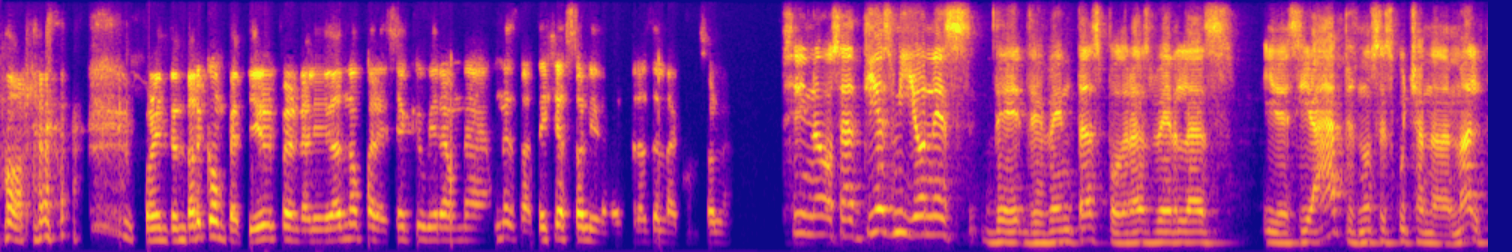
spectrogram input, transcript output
por, por intentar competir, pero en realidad no parecía que hubiera una, una, estrategia sólida detrás de la consola. Sí, no, o sea, 10 millones de, de ventas podrás verlas y decir, ah, pues no se escucha nada mal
